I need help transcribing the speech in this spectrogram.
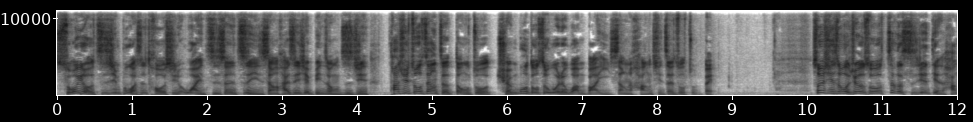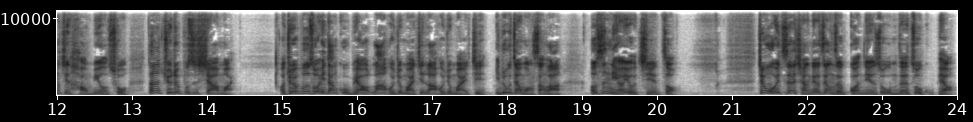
所有的资金，不管是投信、外资、甚至自营商，还是一些品种资金，他去做这样子的动作，全部都是为了万八以上的行情在做准备。所以，其实我觉得说，这个时间点行情好没有错，但是绝对不是瞎买，我绝对不是说一档股票拉回就买进，拉回就买进，一路这样往上拉，而是你要有节奏。就我一直在强调这样子的观念，说我们在做股票。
